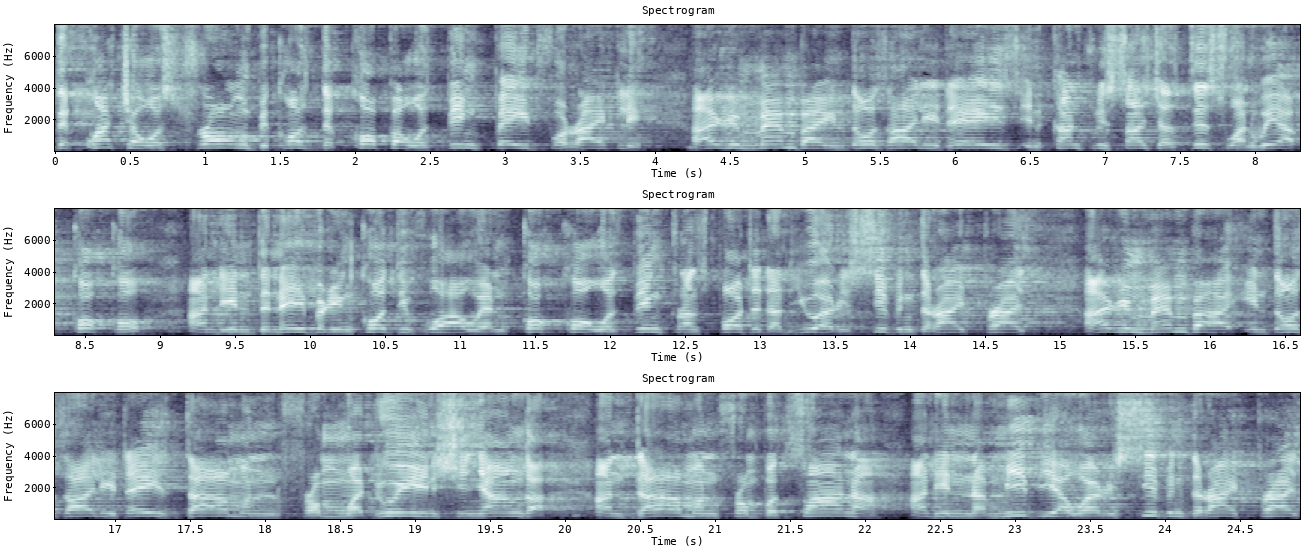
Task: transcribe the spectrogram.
the kwacha was strong because the copper was being paid for rightly. I remember in those early days in countries such as this one where cocoa and in the neighboring Cote d'Ivoire when cocoa was being transported and you are receiving the right price. I remember in those early days, diamond from Mwadui in Shinyanga and diamond from Botswana and in Namibia were receiving the right price.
